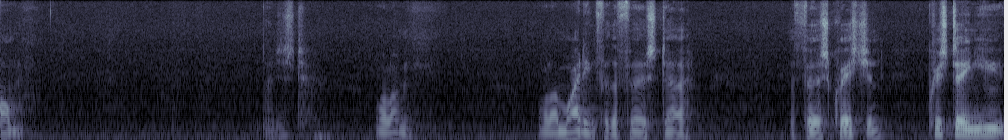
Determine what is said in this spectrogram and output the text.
from. I just, while I'm, while I'm waiting for the first, uh, the first question, Christine, you,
